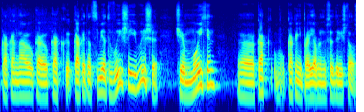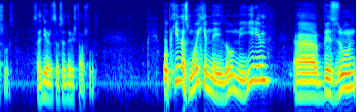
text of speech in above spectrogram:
как, она, как, как, как этот свет выше и выше, чем мойхин, э, как, как они проявлены в седер ишталшлус, содержатся в седер ишталшлус. Обхина с мойхин нейлу миирим безун,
